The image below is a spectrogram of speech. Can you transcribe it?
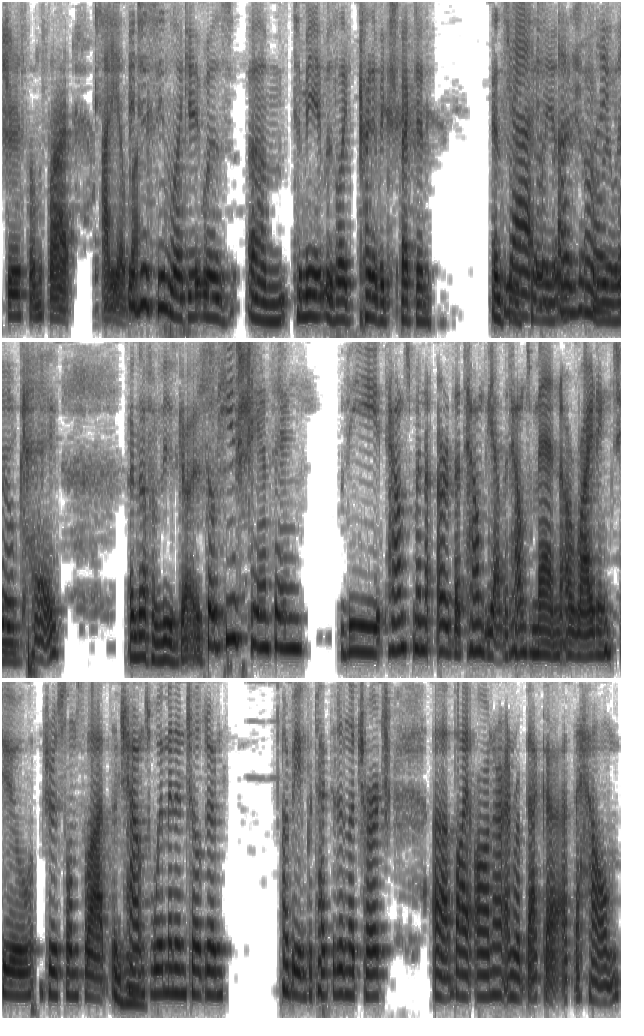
Jerusalem's Lot audiobook. It just seemed like it was, um, to me, it was like kind of expected and sort yeah, of silly. it's- I was just oh, like, really? okay. Enough of these guys. So he's chanting. The townsmen, or the towns, yeah, the townsmen are riding to Jerusalem's Lot. The Mhm. townswomen and children are being protected in the church uh, by Honor and Rebecca at the helm.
